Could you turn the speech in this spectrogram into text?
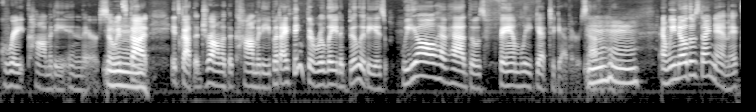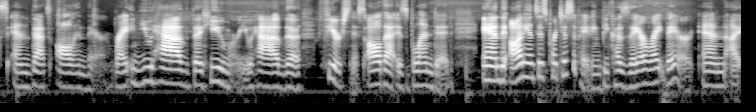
great comedy in there. So it's got it's got the drama, the comedy, but I think the relatability is we all have had those family get-togethers, haven't we? And we know those dynamics, and that's all in there, right? And you have the humor, you have the fierceness, all that is blended. And the audience is participating because they are right there. And I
